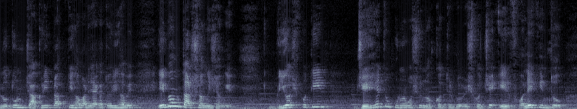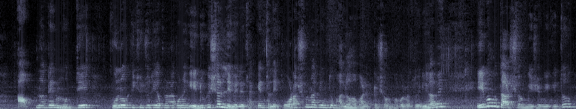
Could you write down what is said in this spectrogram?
নতুন চাকরি প্রাপ্তি হওয়ার জায়গা তৈরি হবে। এবং তার সঙ্গে সঙ্গে বৃহস্পতির যেহেতু পুনর্বসু নক্ষত্রে প্রবেশ করছে, এর ফলে কিন্তু আপনাদের মধ্যে কোনো কিছু যদি আপনারা কোনো এডুকেশন লেভেলে থাকেন, তাহলে পড়াশোনা কিন্তু ভালো হবার একটা সম্ভাবনা তৈরি হবে এবং তার সঙ্গে সঙ্গে কিন্তু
